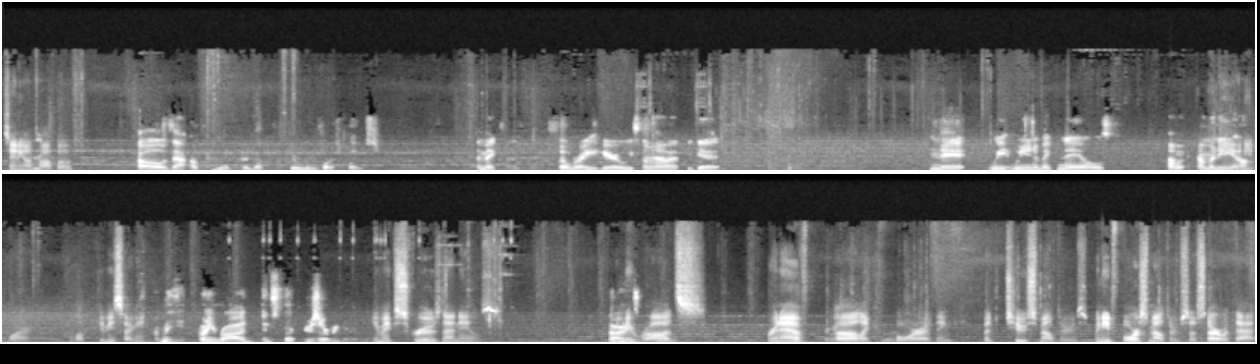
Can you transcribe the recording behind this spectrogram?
standing on Mhm. top of. Oh, that. Okay. The reinforced plates. That makes sense. So right here, we somehow have to get. Na- we we need to make nails. How how many Okay, I um, need wire. Hold up. Give me a second. how many how many rod constructors are we gonna need? You make screws, not nails. How many rods? We're gonna have uh like four. four, I think, but two smelters. We need four smelters, so start with that.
